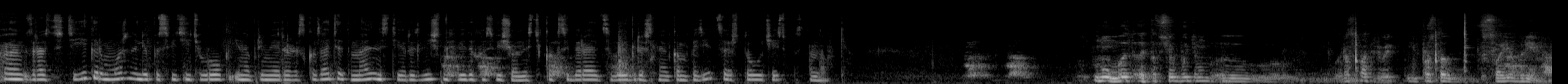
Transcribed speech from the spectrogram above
Э, здравствуйте, Игорь. Можно ли посвятить урок и на примере рассказать о тональности и различных видах освещенности? Как собирается выигрышная композиция, что учесть в постановке? Ну, мы это все будем э, рассматривать ну, просто в свое время.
